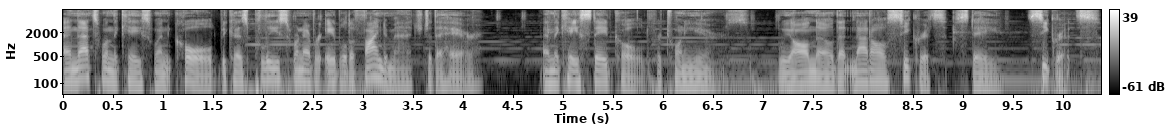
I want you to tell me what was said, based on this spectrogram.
And that's when the case went cold because police were never able to find a match to the hair, and the case stayed cold for 20 years. We all know that not all secrets stay secrets.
